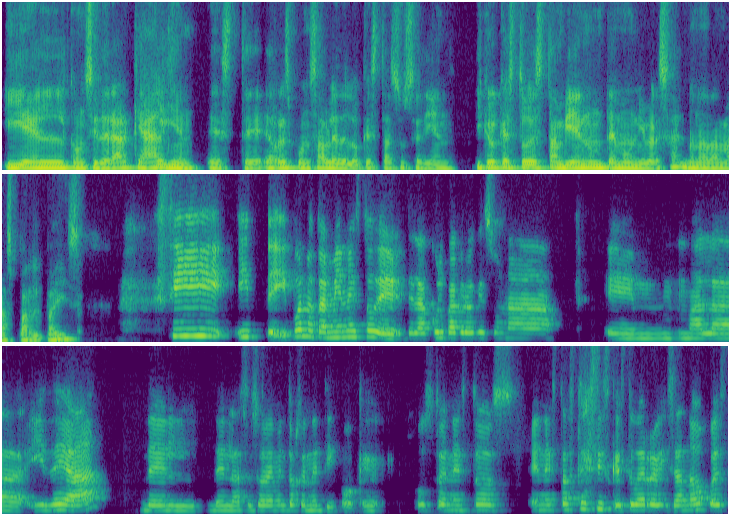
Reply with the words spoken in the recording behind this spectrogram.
y el considerar que alguien este, es responsable de lo que está sucediendo. Y creo que esto es también un tema universal, no nada más para el país. Sí, y, bueno, también esto de, la culpa creo que es una em, mala idea del, del asesoramiento genético, que justo en, estos, en estas tesis que estuve revisando, pues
